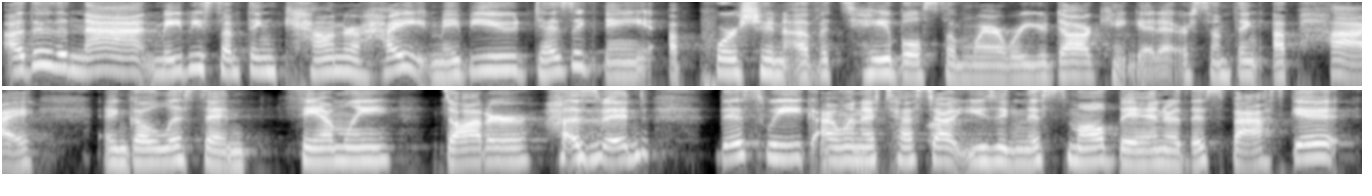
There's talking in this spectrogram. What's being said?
Other than that, maybe something counter height. Maybe you designate a portion of a table somewhere where your dog can't get it or something up high and go, listen, family, daughter, husband, this week I want to test out using this small bin or this basket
